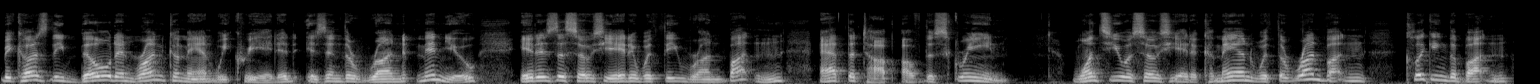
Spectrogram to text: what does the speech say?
Because the build and run command we created is in the run menu, it is associated with the run button at the top of the screen. Once you associate a command with the run button, clicking the button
